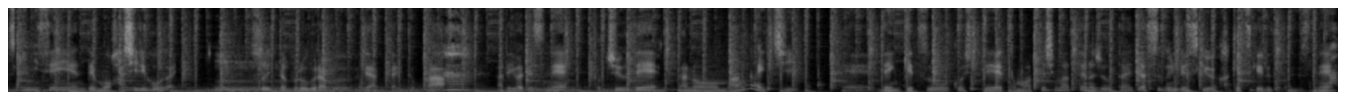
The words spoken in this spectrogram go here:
月2000円でもう走り放題。うん。そういったプログラムであったりとかはいあるいはですね途中であの万が一、えー電結を起こして止まってしまったような状態ではすぐにレスキューが駆けつけるとかですね。あ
